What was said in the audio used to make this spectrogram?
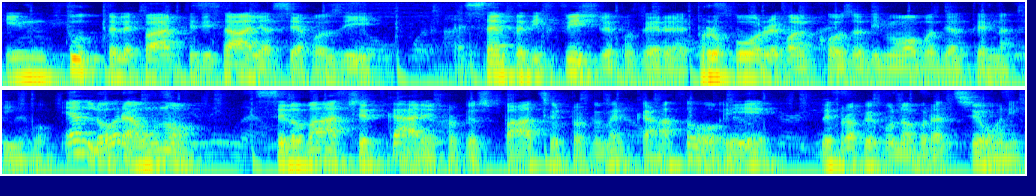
in tutte le parti d'Italia sia così è sempre difficile poter proporre qualcosa di nuovo, di alternativo e allora uno se lo va a cercare il proprio spazio, il proprio mercato e le proprie collaborazioni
